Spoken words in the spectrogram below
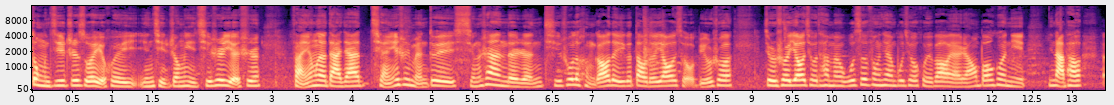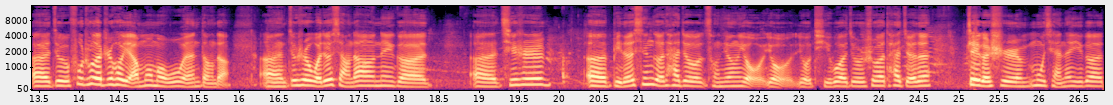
动机之所以会引起争议，其实也是反映了大家潜意识里面对行善的人提出了很高的一个道德要求，比如说。就是说，要求他们无私奉献，不求回报呀。然后包括你，你哪怕呃，就付出了之后，也要默默无闻等等。嗯，就是我就想到那个，呃，其实，呃，彼得辛格他就曾经有有有提过，就是说他觉得这个是目前的一个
